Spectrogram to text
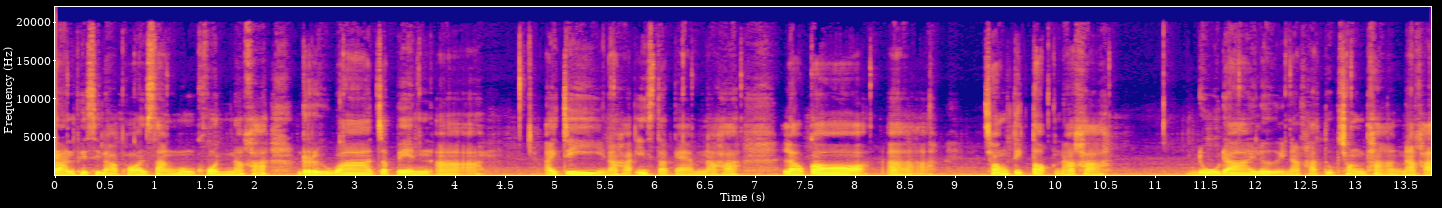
ร้านเพชรศิลาพรสั่งมงคลนะคะ หรือว่าจะเป็นไอ่า IG นะคะ Instagram นะคะ แล้วก็อ่า ช่อง TikTok นะคะ ดูได้เลยนะคะ ทุกช่องทางนะคะ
